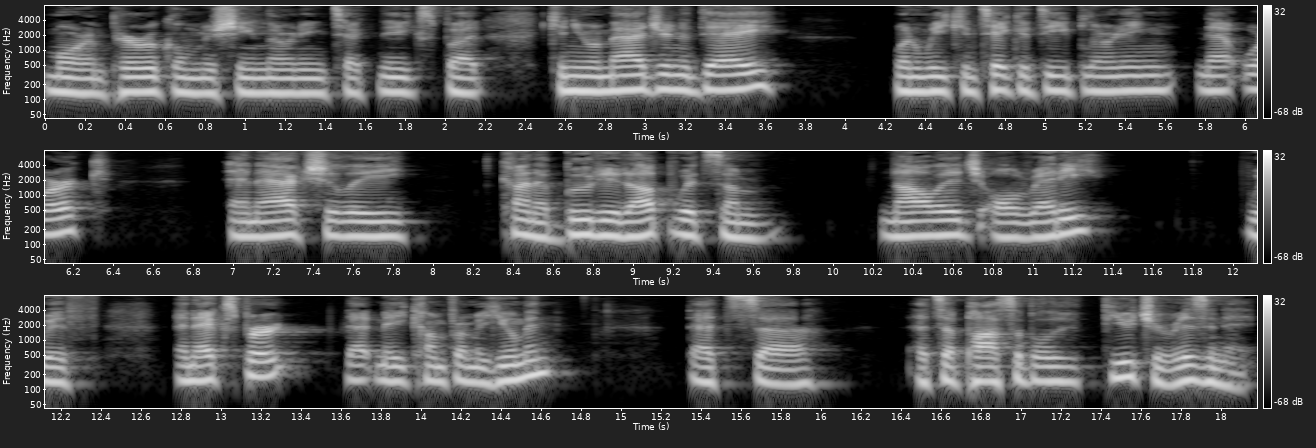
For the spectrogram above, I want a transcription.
more empirical machine learning techniques. But can you imagine a day when we can take a deep learning network and actually kind of boot it up with some knowledge already with an expert that may come from a human. That's uh, that's a possible future, isn't it?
